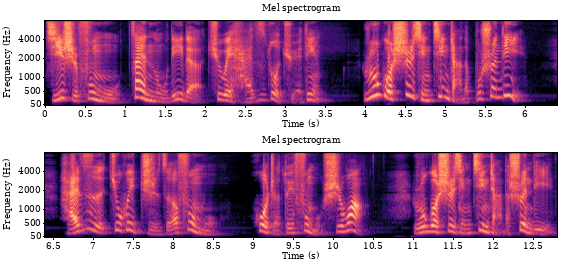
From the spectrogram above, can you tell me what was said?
即使父母再努力的去为孩子做决定，如果事情进展的不顺利，孩子就会指责父母，或者对父母失望。如果事情进展的顺利，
